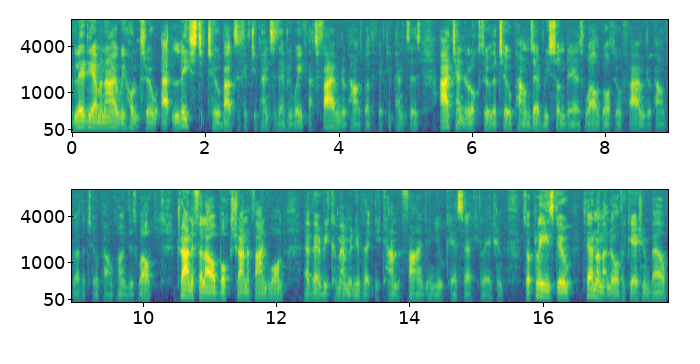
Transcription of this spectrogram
Lady M and I, we hunt through at least two bags of 50 pences every week. That's £500 worth of 50 pences. I tend to look through the £2 every Sunday as well, go through £500 worth of £2 coins as well. Trying to fill our books, trying to find one of every commemorative that you can find in UK circulation. So please do turn on that notification bell,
